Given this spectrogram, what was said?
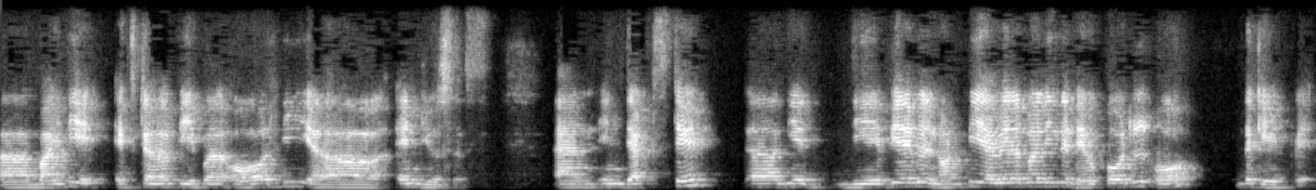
uh, by the external people or the uh, end users. And in that state, the, the API will not be available in the dev portal or the gateway.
